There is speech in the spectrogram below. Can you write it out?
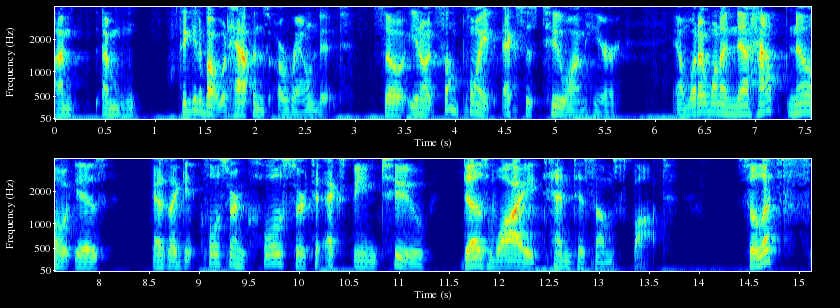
I'm, I'm thinking about what happens around it. So, you know, at some point, x is 2 on here. And what I want to know is, as I get closer and closer to x being 2, does y tend to some spot? So let's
